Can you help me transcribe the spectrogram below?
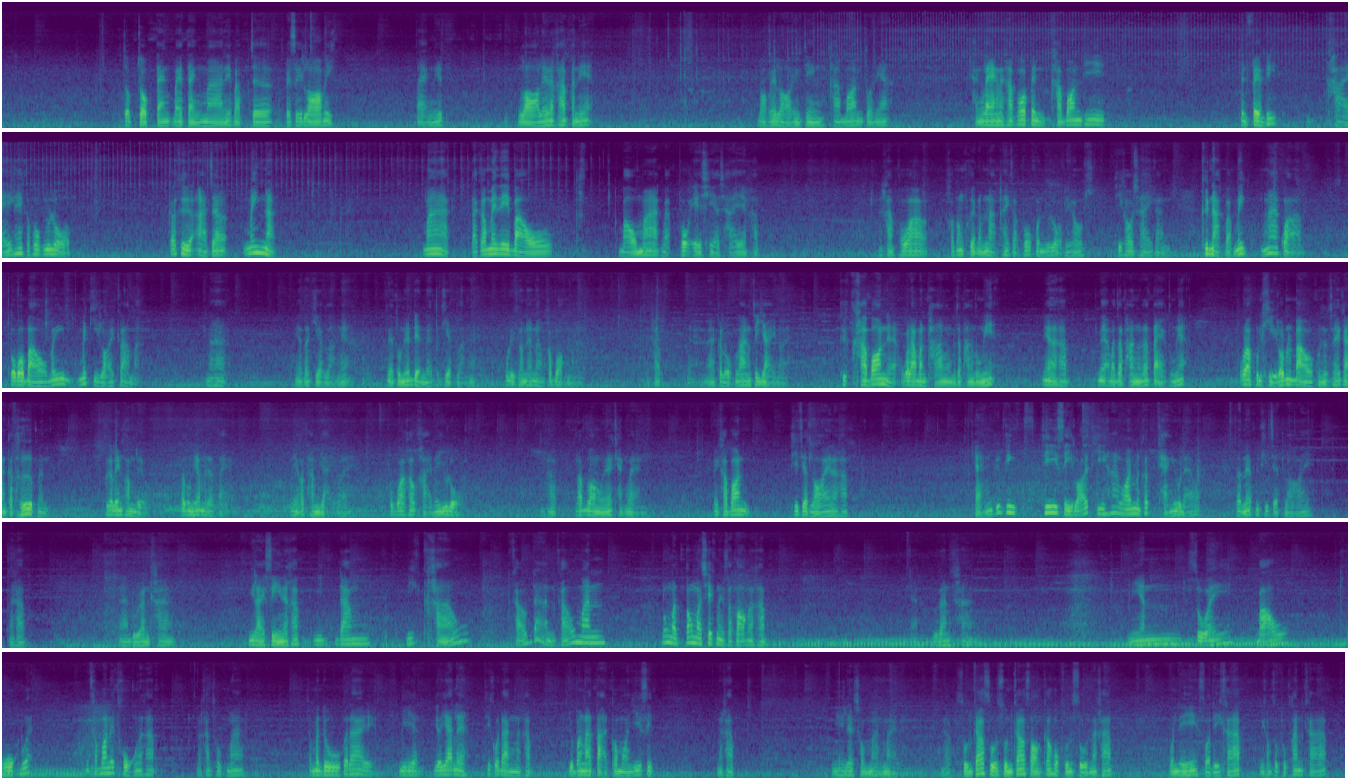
จบจบๆแต่งไปแต่งมานี่แบบเจอไปซื้อล้อมาอีก แต่งนี้หล่อเลยนะครับคันนี้ บอกเลยหล่อจริง ๆ คาร์บอนตัวเนี้ย ข็งแรงนะครับ เพราะว่าเป็นคาร์บอนที่ เป็นเฟรมที่ขายให้กับพวกยุโรป ก็คืออาจจะไม่หนักมาก แต่ก็ไม่ได้เบาเบามากแบบพวกเอเชียใช้ครับนะครับ เพราะว่าเขาต้องเผื่อน้ำหนักให้กับพวกคนยุโรปที่เขาที่เขาใช้กัน คือหนักแบบไม่มากกว่าตัวเบาๆไม่ไม่กี่ร้อยกรัมอะนะฮะเนี่ยตะเกียบหลังเนี่ยเนี่ยตรงเนี้เด่นในตะเกียบหลังเนี่ย ผู้ผลิตเขาแนะนำเขาบอกมานะครับนี่นไหมกระโหลกล่างจะใหญ่หน่อย คือคาร์บอนเนี่ยเวลามันพังมันจะพังตรงนี้เนี่ยนะครับเนี่ยมันจะพังมันจะแตกตรงเนี้ยเวลาคุณขี่รถมันเบาคุณจะใช้การกระทืบมันเพื่อเร่งความเร็ว แล้วตรงเนี้ยมันจะแตกเนี่ยเขาทำใหญ่ไว้ เพราะว่าเขาขายในยุโรปนะครับรับรองตรงนี้แข็งแรง เป็นคาร์บอนทีเจ็ดร้อยนะครับ แข็งจริงๆทีสี่ร้อยทีห้าร้อยมันก็แข็งอยู่แล้วแต่เนี้ยเป็นทีเจ็ดร้อยนะครับ ดูด้านข้าง มีหลายสีนะครับ มีดำมีขาว ขาวด่านขาวมัน ต้องมาต้องมาเช็คในสต็อกนะครับดูด้านข้าง เนียนสวยเบา ถูกด้วย มีคาร์บอนได้ถูกนะครับราคาถูกมาก จะมาดูก็ได้มีเยอะแยะเลยที่โกดังนะครับ อยู่บางนาตาดกม 20 นะครับ มีให้เลือกชมมากมายเลย นะครับ090 092 9600 นะครับ วันนี้สวัสดีครับ มีความสุขทุกท่านครับ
